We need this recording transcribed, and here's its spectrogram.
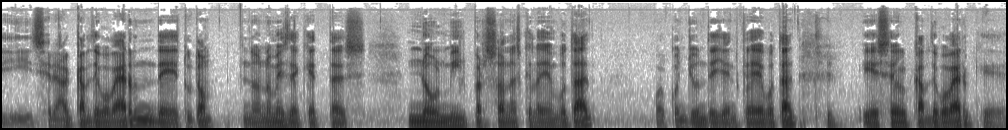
i serà el cap de govern de tothom, no només d'aquestes 9.000 persones que l'hayan votat, o el conjunt de gent que l'haya votat, Sí. i és el cap de govern que,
